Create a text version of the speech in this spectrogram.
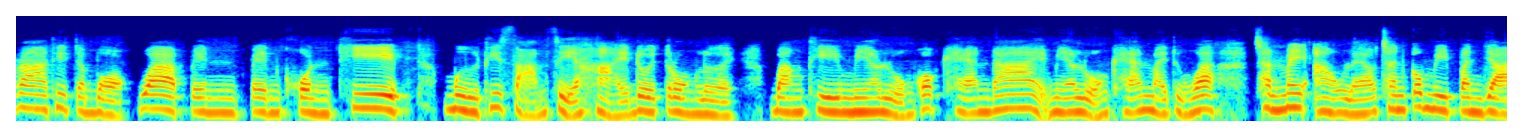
กล้าที่จะบอกว่าเป็นเป็นคนที่มือที่สามเสียหายโดยตรงเลย บางทีเมียหลวงก็แค้นได้ เมียหลวงแค้นหมายถึงว่า ฉันไม่เอาแล้ว ฉันก็มีปัญญา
